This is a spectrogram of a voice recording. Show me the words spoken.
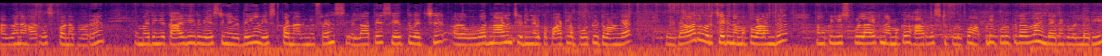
அதுதான் நான் ஹார்வெஸ்ட் பண்ண போகிறேன் இந்த மாதிரி இங்கே காய்கறி வேஸ்ட்டுங்க எதையும் வேஸ்ட் பண்ணாதீங்க ஃப்ரெண்ட்ஸ் எல்லாத்தையும் சேர்த்து வச்சு அதை ஒவ்வொரு நாளும் செடிங்களுக்கு பாட்டில் போட்டுட்டு வாங்க. ஏதாவது ஒரு செடி நமக்கு வளர்ந்து நமக்கு யூஸ்ஃபுல்லாகிட்டு நமக்கு ஹார்வெஸ்ட் கொடுக்கும். அப்படி கொடுக்குறது தான் இந்த எனக்கு வெள்ளரி.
